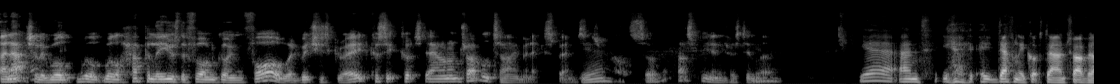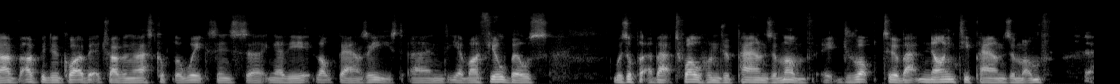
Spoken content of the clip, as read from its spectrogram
and actually, we'll, we'll we'll happily use the phone going forward, which is great because it cuts down on travel time and expense yeah. well. So that's been interesting yeah. there. Yeah, and yeah, it definitely cuts down traveling. I've I've been doing quite a bit of traveling the last couple of weeks since uh, you know the lockdowns eased, and yeah, my fuel bills was up at about twelve hundred pounds a month. It dropped to about ninety pounds a month, yeah.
